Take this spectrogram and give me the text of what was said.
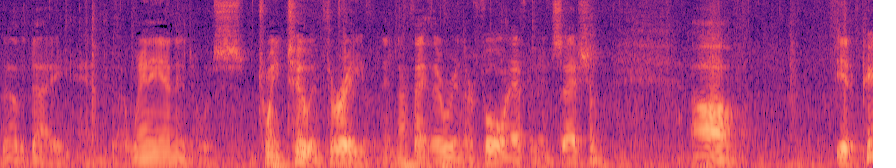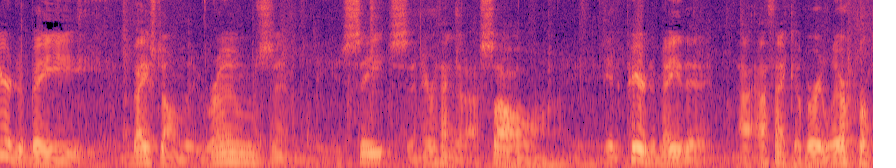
the other day and uh, went in, and it was between two and three, and I think they were in their full afternoon session. Um, It appeared to be, based on the rooms and seats and everything that I saw, it appeared to me that, I I think a very liberal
